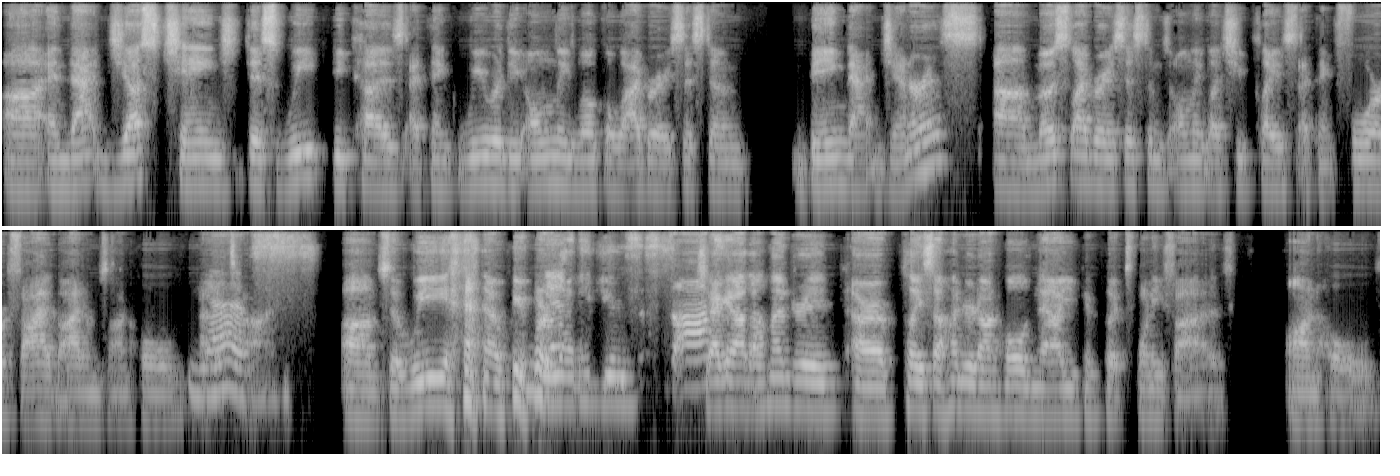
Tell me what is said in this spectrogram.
Uh, and that just changed this week because I think we were the only local library system being that generous. Uh, most library systems only let you place, I think, four or five items on hold at a time. Yes. Um, so we we were Yes, letting you awesome. check out 100 or place 100 on hold. Now you can put 25 on hold.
